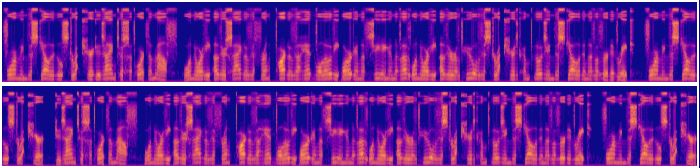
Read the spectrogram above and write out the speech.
forming the skeletal structure designed to support the mouth, one or the other side of the front part of the head below the organ of seeing and above one or the other of two of the structures composing the skeleton of a vertebrate, forming the skeletal structure, designed to support the mouth, one or the other side of the front part of the head below the organ of seeing and above one or the other of two of the structures composing the skeleton of a vertebrate, forming the skeletal structure,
